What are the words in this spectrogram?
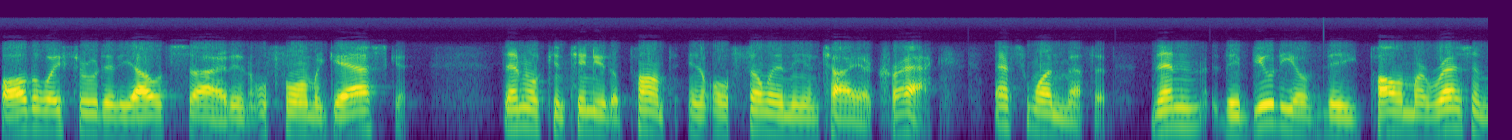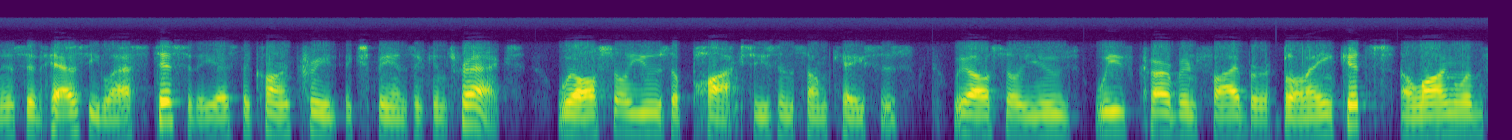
all the way through to the outside, and it will form a gasket. Then we'll continue to pump, and it will fill in the entire crack. That's one method. Then the beauty of the polymer resin is it has elasticity as the concrete expands and contracts. We also use epoxies in some cases. We also use weave carbon fiber blankets along with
